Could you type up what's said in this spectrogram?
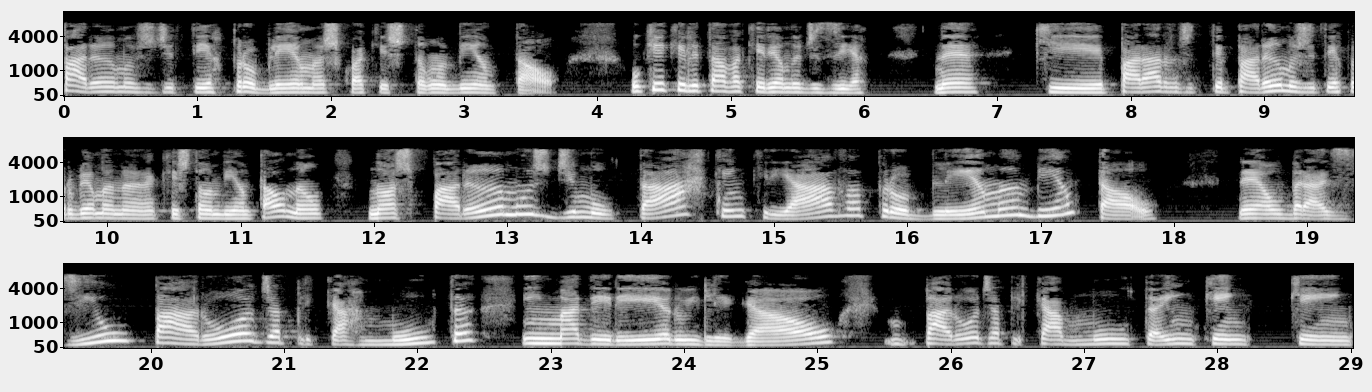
paramos de ter problemas com a questão ambiental. O que, que ele estava querendo dizer? Né? Que pararam de ter, paramos de ter problema na questão ambiental? Não. Nós paramos de multar quem criava problema ambiental. Né, o Brasil parou de aplicar multa em madeireiro ilegal, parou de aplicar multa em quem quem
